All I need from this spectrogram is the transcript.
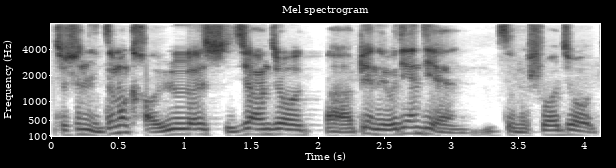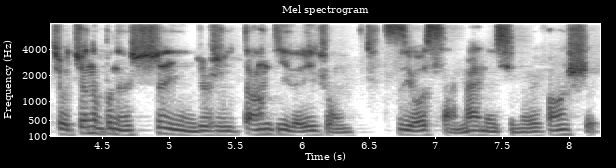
就是你这么考虑了，实际上就呃变得有点点怎么说，就就真的不能适应，就是当地的一种自由散漫的行为方式，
